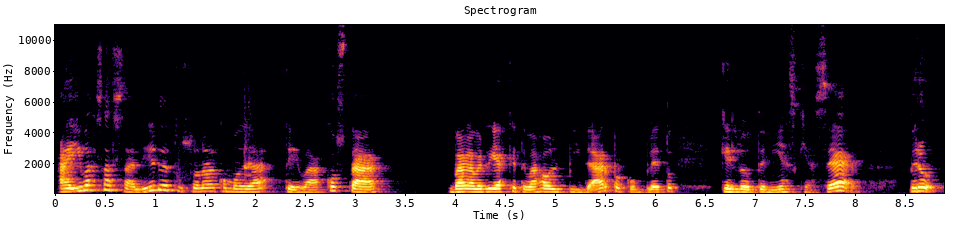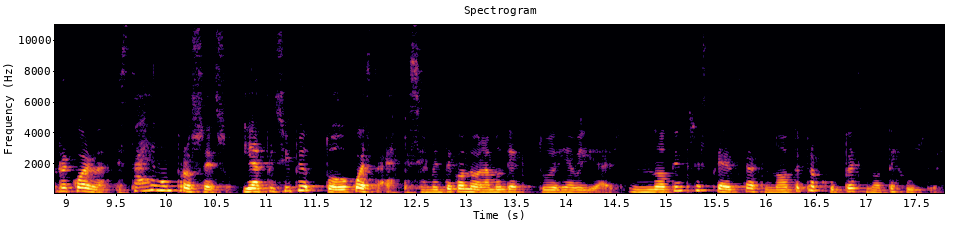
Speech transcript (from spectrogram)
ahí vas a salir de tu zona de comodidad, te va a costar, van a haber días que te vas a olvidar por completo que lo tenías que hacer. Pero recuerda, estás en un proceso y al principio todo cuesta, especialmente cuando hablamos de actitudes y habilidades. No te entristezcas, no te preocupes, no te juzgues.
